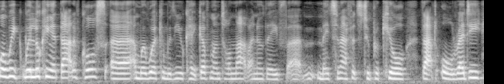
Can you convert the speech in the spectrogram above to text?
Well, we, we're looking at that, of course, uh, and we're working with the UK government on that. I know they've uh, made some efforts to procure that already,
